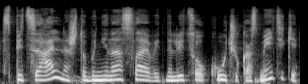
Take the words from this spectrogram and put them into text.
Специально, чтобы не наслаивать на лицо кучу косметики,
